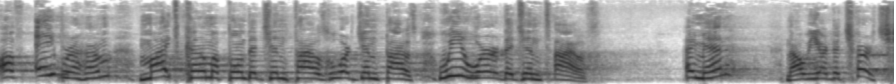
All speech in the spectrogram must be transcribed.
of Abraham might come upon the Gentiles. Who are Gentiles? We were the Gentiles. Amen? Now we are the church.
